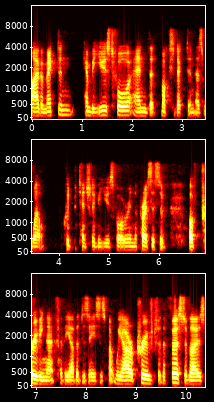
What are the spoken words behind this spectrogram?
ivermectin can be used for and that moxidectin as well could potentially be used for. We're in the process of, of proving that for the other diseases, but we are approved for the first of those,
